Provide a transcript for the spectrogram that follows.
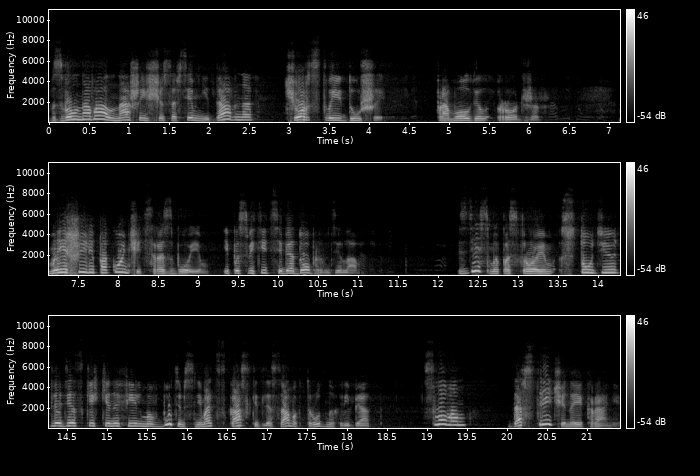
взволновал наши еще совсем недавно черствые души, промолвил Роджер. Мы решили покончить с разбоем и посвятить себя добрым делам. Здесь мы построим студию для детских кинофильмов, будем снимать сказки для самых трудных ребят. Словом, до встречи на экране.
